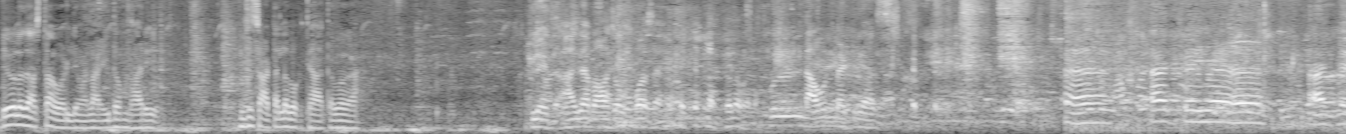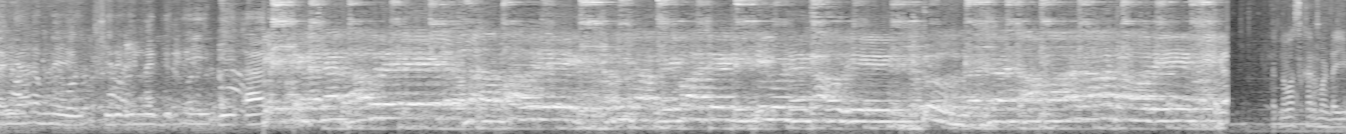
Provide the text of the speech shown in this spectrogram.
मांडीवला जास्त आवडली मला एकदम भारी म्हणजे चाटायला बघते आता बघा प्लेट आज या भावाचा उपवास आहे फुल डाऊन बॅटरी आज शिरडी नमस्कार मंडळी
